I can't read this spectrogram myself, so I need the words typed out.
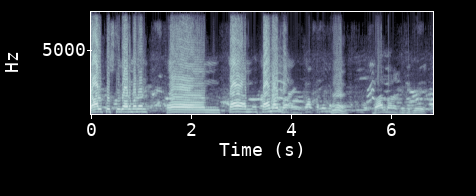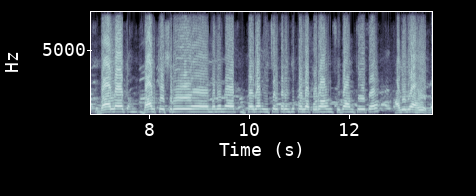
बाल कुस्तीगार म्हणून काय काय नाव? हं. बाल बाल केसरी म्हणून पैलवान इचलकरंजी कोल्हापुराहून सुद्धा आमच्या इथं आलेले आहेत.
